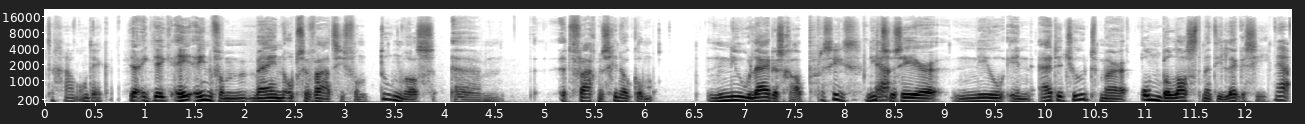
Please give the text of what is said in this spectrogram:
te gaan ontdekken. Ja, ik denk een, een van mijn observaties van toen was, um, het vraagt misschien ook om nieuw leiderschap. Precies. Niet ja. zozeer nieuw in attitude, maar onbelast met die legacy. Ja.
